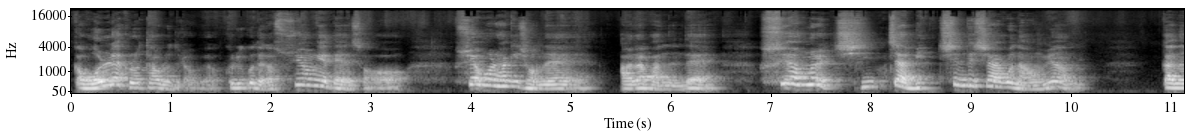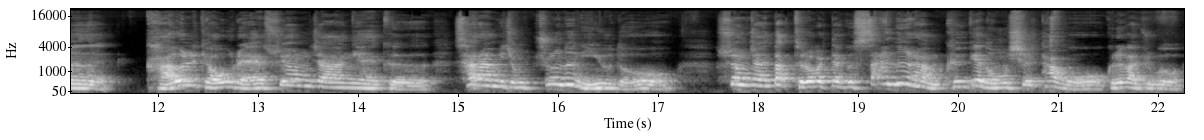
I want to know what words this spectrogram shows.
그러니까 원래 그렇다고 그러더라고요. 그리고 내가 수영에 대해서 수영을 하기 전에 알아봤는데 수영을 진짜 미친 듯이 하고 나오면 그러니까는 가을 겨울에 수영장에 그 사람이 좀 주는 이유도 수영장에 딱 들어갈 때 그 싸늘함 그게 너무 싫다고 그래가지고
